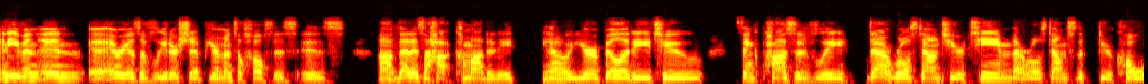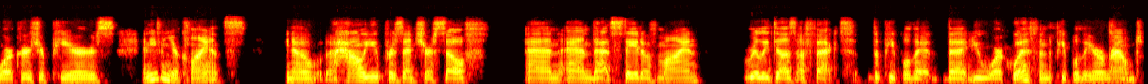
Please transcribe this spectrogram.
and even in uh, areas of leadership, your mental health is is uh, that is a hot commodity. You know, your ability to think positively that rolls down to your team, that rolls down to the, your coworkers, your peers, and even your clients you know how you present yourself and and that state of mind really does affect the people that that you work with and the people that you're around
